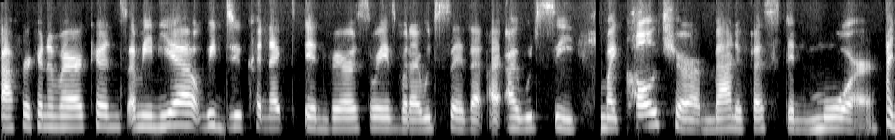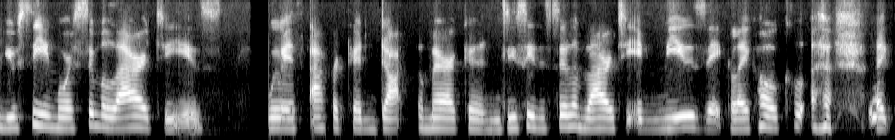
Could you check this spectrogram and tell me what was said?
African Americans. I mean, yeah, we do connect in various ways, but I would say that I, I would see my culture manifesting more, and you're seeing more similarities with African dot Americans. You see the similarity in music, like how, cl- like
